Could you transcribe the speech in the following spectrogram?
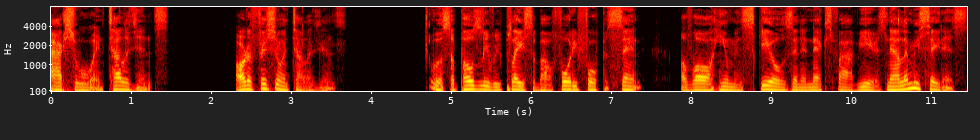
actual intelligence, artificial intelligence will supposedly replace about 44% of all human skills in the next five years. Now, let me say this.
